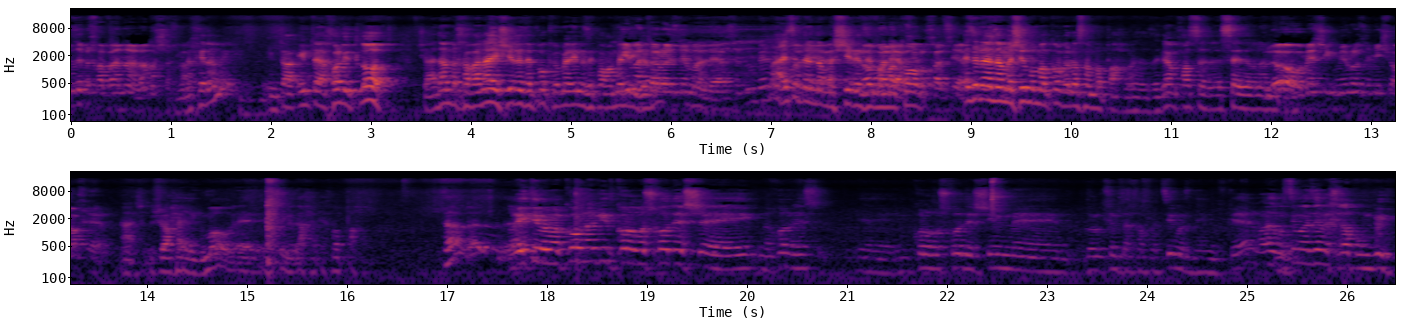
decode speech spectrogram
את זה בכוונה, למה שכח? אמין. אם אתה- אם אתה יכול לתלות שהאדם בכוונה השאיר את זה פה, כי הוא אומר, הנה זה כבר עומד אם אתה להיגמר. רואה את זה מלא, אז מה, איזה בן מלא. אדם משאיר את לא זה במקום? איזה בן אדם. משאיר במקום ולא שם בפח? זה? גם חוסר סדר. לא, הוא אומר שיגמרו את זה מישהו אחר. אה, שמישהו אחר יגמור וישים את זה אחר כך בפח. לא ראיתי במקום, נגיד, כל ראש חודש, אה, נכון, יש, אה, כל ראש חודש, אם אה, לא לוקחים את החפצים, אז נהיים הפקר, ואז עושים על זה מכירה פומבית.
